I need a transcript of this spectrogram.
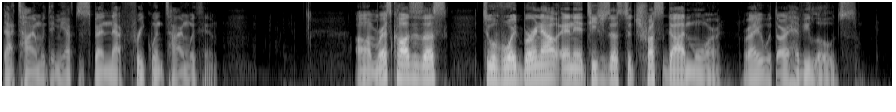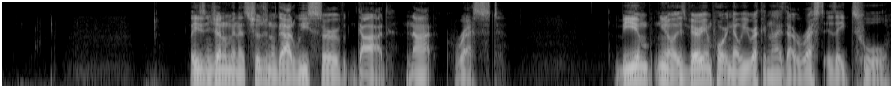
that time with Him. You have to spend that frequent time with Him. Um, rest causes us to avoid burnout and it teaches us to trust God more, right, with our heavy loads. Ladies and gentlemen, as children of God, we serve God, not rest. Be, you know, it's very important that we recognize that rest is a tool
